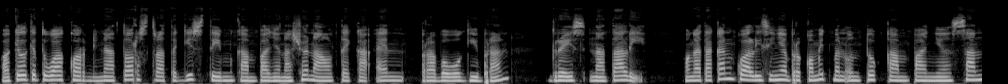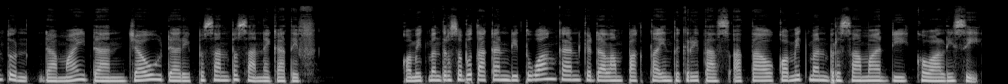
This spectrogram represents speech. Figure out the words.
Wakil Ketua Koordinator Strategis Tim Kampanye Nasional TKN Prabowo Gibran, Grace Natali, mengatakan koalisinya berkomitmen untuk kampanye santun, damai, dan jauh dari pesan-pesan negatif. Komitmen tersebut akan dituangkan ke dalam fakta integritas atau komitmen bersama di koalisi.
